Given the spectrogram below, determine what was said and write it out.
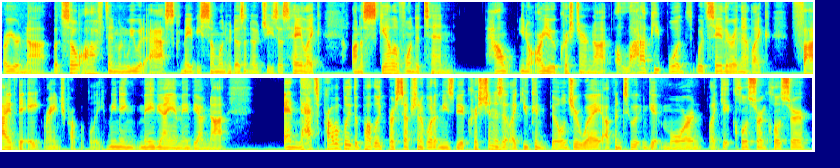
or you're not. But so often when we would ask maybe someone who doesn't know Jesus, hey, like on a scale of one to 10, how, you know, are you a Christian or not? A lot of people would, would say they're in that like five to eight range, probably, meaning maybe I am, maybe I'm not. And that's probably the public perception of what it means to be a Christian is that like you can build your way up into it and get more and like get closer and closer,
